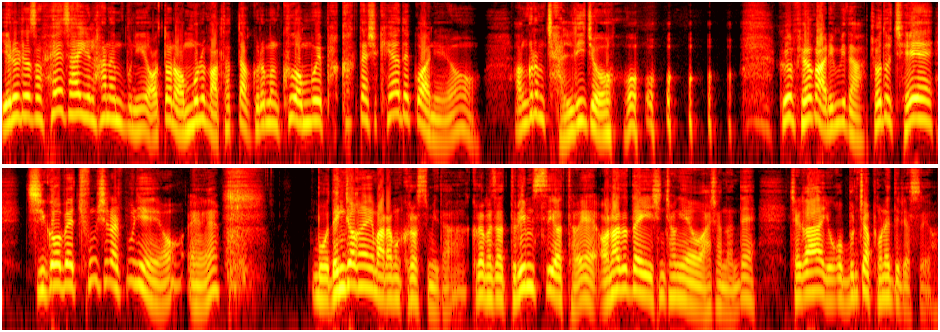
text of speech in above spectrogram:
예를 들어서 회사 일 하는 분이 어떤 업무를 맡았다. 그러면 그 업무에 박학다식 해야 될 거 아니에요. 안 그러면 잘리죠. 그건 별거 아닙니다. 저도 제 직업에 충실할 뿐이에요. 예. 뭐 냉정하게 말하면 그렇습니다. 그러면서 드림 시어터에 Another Day 신청해요 하셨는데 제가 요거 문자 보내드렸어요.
